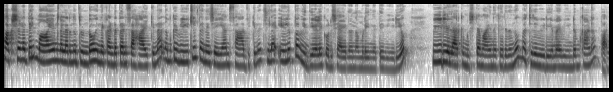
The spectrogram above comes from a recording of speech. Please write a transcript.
ഭക്ഷണത്തിൽ മായം കലർന്നിട്ടുണ്ടോ എന്ന് കണ്ടെത്താൻ സഹായിക്കുന്ന നമുക്ക് വീട്ടിൽ തന്നെ ചെയ്യാൻ സാധിക്കുന്ന ചില എളുപ്പ വിദ്യകളെക്കുറിച്ചായിരുന്നു നമ്മുടെ ഇന്നത്തെ വീഡിയോ. വീഡിയോ എല്ലാവർക്കും ഇഷ്ടമായെന്ന് കരുതുന്നു. മറ്റൊരു വീഡിയോയുമായി വീണ്ടും കാണാം. ബൈ.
